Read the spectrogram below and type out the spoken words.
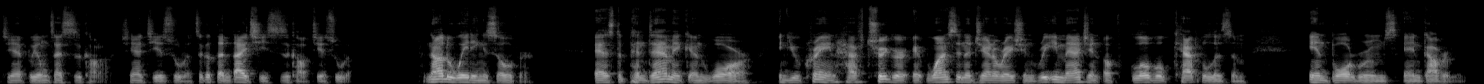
现在不用再思考了，现在结束了，这个等待期思考结束了。Now the waiting is over, as the pandemic and war in Ukraine have triggered a once-in-a-generation reimagine of global capitalism in boardrooms and government。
